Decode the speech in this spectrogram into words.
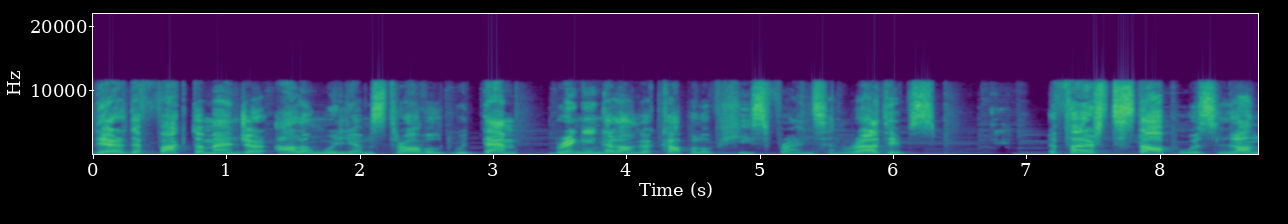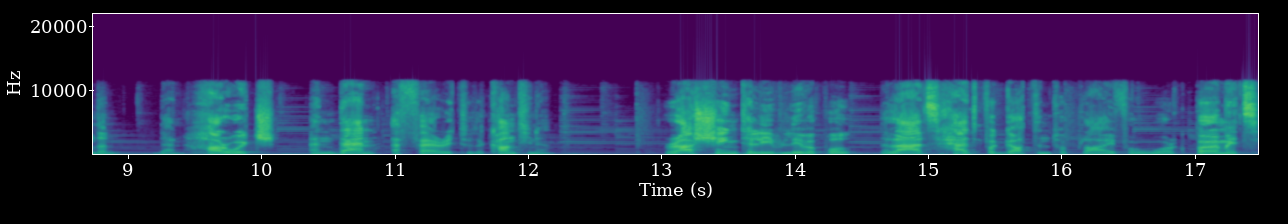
Their de facto manager Alan Williams traveled with them, bringing along a couple of his friends and relatives. The first stop was London, then Harwich, and then a ferry to the continent. Rushing to leave Liverpool, the lads had forgotten to apply for work permits,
